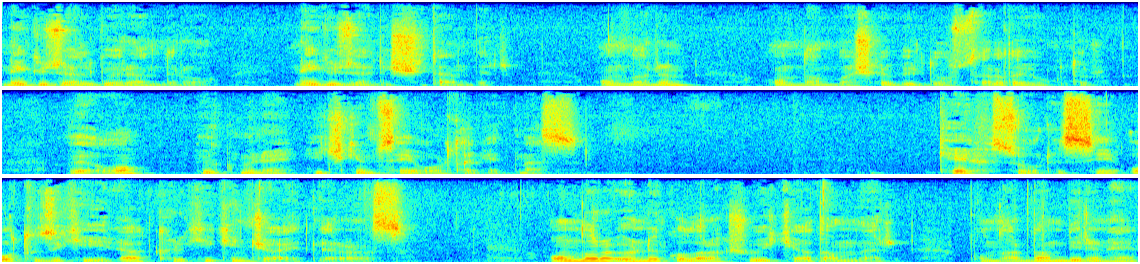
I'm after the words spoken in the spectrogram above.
Ne güzel görendir o. Ne güzel işitendir. Onların ondan başka bir dostları da yoktur. Ve o hükmüne hiç kimseyi ortak etmez. Kehf suresi 32 ila 42. ayetler arası. Onlara örnek olarak şu iki adam ver. Bunlardan birine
